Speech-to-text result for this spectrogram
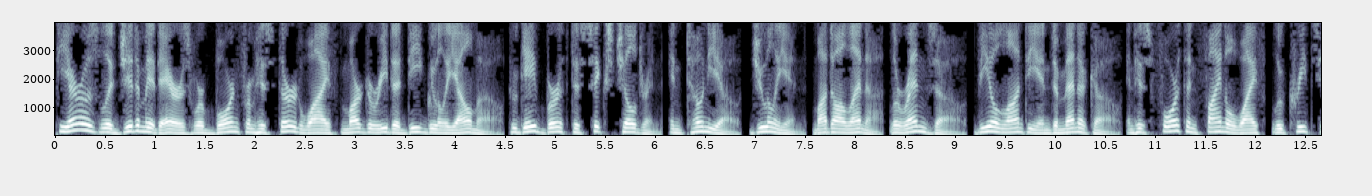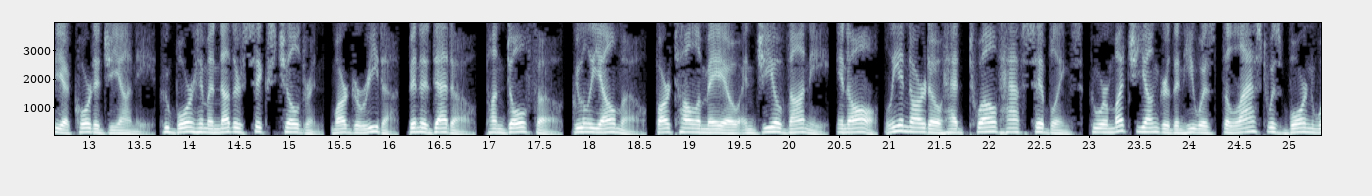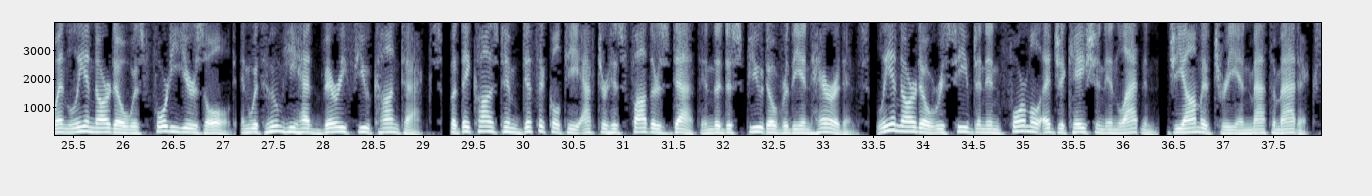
Piero's legitimate heirs were born from his third wife Margherita di Guglielmo who gave birth to six children, Antonio, Julian, Maddalena, Lorenzo, Violante and Domenico and his fourth and final wife, Lucrezia Cortegiani who bore him another six children, Margherita, Benedetto, Pandolfo, Guglielmo, Bartolomeo and Giovanni. In all, Leonardo had twelve half-siblings, who were much younger than he was the last was born when Leonardo was 40 years old and with whom he had very few contacts, but they caused him him difficulty after his father's death in the dispute over the inheritance. Leonardo received an informal education in Latin, geometry, and mathematics.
